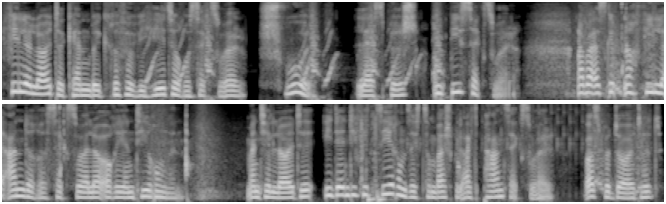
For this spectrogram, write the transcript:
Viele Leute kennen Begriffe wie heterosexuell, schwul, lesbisch und bisexuell. Aber es gibt noch viele andere sexuelle Orientierungen. Manche Leute identifizieren sich zum Beispiel als pansexuell, was bedeutet,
